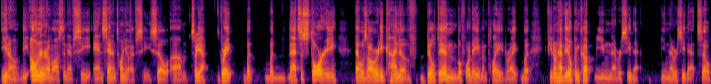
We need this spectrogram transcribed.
you know the owner of austin fc and san antonio fc so um so yeah great but but that's a story that was already kind of built in before they even played, right? But if you don't have the Open Cup, you never see that. You never see that. So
